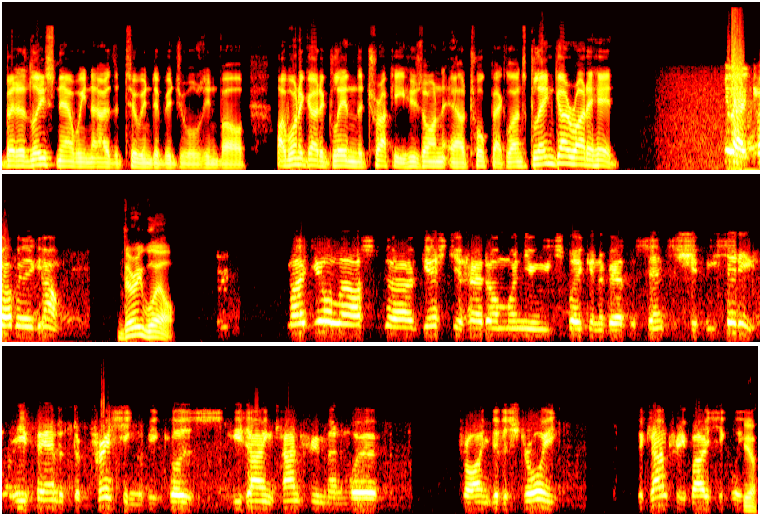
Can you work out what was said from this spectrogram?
But at least now we know the two individuals involved. I want to go to Glenn, the truckie, who's on our talkback lines. Glenn, go right ahead. G'day, Cobb. How you going? Very well. Mate, your last uh, guest you had on when you were speaking about the censorship, he said he, he found it depressing because his own countrymen were trying to destroy the country, basically. Yeah.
